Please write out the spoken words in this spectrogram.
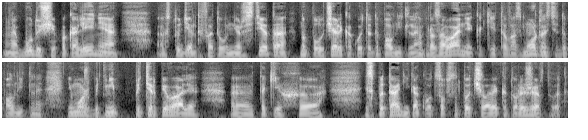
э, будущее поколение э, студентов этого университета ну, получали какое-то дополнительное образование, какие-то возможности дополнительные, и, может быть, не претерпевали э, таких э, испытаний, как вот, собственно, тот человек, который жертвует.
